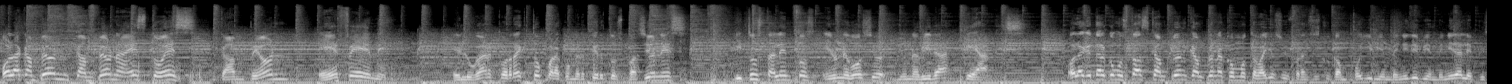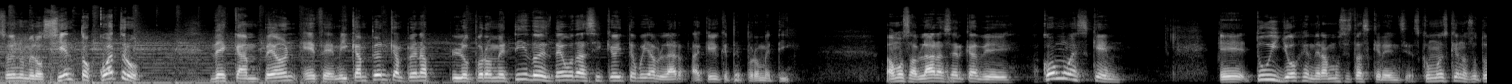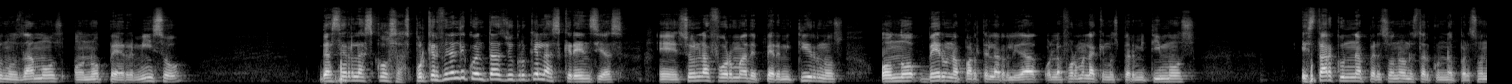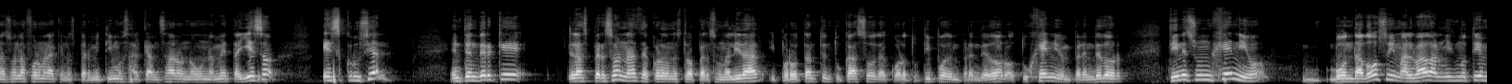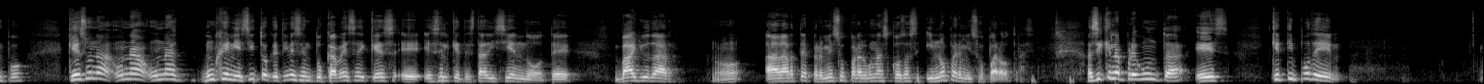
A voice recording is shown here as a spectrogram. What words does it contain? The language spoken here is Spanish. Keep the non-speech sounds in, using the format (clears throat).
Hola campeón, campeona, esto es Campeón FM, el lugar correcto para convertir tus pasiones y tus talentos en un negocio y una vida que ames. Hola, ¿qué tal? ¿Cómo estás, campeón, campeona? ¿Cómo te va? Yo soy Francisco Campoy y bienvenido y bienvenida al episodio número 104 de Campeón FM. Y campeón, campeona, lo prometido es deuda, así que hoy te voy a hablar aquello que te prometí. Vamos a hablar acerca de cómo es que eh, tú y yo generamos estas creencias. ¿Cómo es que nosotros nos damos o no permiso de hacer las cosas? Porque al final de cuentas yo creo que las creencias eh, son la forma de permitirnos o no ver una parte de la realidad o la forma en la que nos permitimos estar con una persona o no estar con una persona, son la forma en la que nos permitimos alcanzar o no una meta. Y eso es crucial. Entender que las personas, de acuerdo a nuestra personalidad, y por lo tanto en tu caso, de acuerdo a tu tipo de emprendedor o tu genio emprendedor, tienes un genio bondadoso y malvado al mismo tiempo, que es una, un geniecito que tienes en tu cabeza y que es, eh, es el que te está diciendo, te va a ayudar ¿no? a darte permiso para algunas cosas y no permiso para otras. Así que la pregunta es, ¿qué tipo de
